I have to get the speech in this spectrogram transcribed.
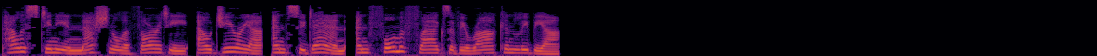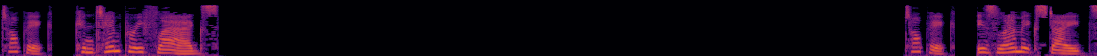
Palestinian National Authority, Algeria, and Sudan, and former flags of Iraq and Libya. Topic: Contemporary flags. Topic: Islamic states.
